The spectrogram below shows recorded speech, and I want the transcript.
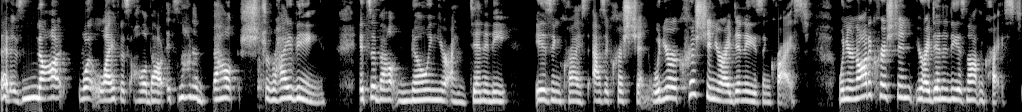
That is not what life is all about. It's not about striving, it's about knowing your identity is in Christ as a Christian. When you're a Christian, your identity is in Christ. When you're not a Christian, your identity is not in Christ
